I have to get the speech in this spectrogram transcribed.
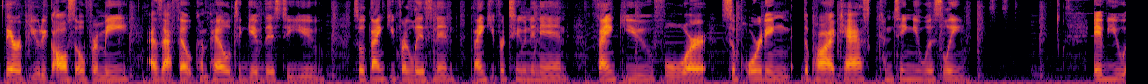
therapeutic also for me as I felt compelled to give this to you. So thank you for listening. Thank you for tuning in. Thank you for supporting the podcast continuously. If you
